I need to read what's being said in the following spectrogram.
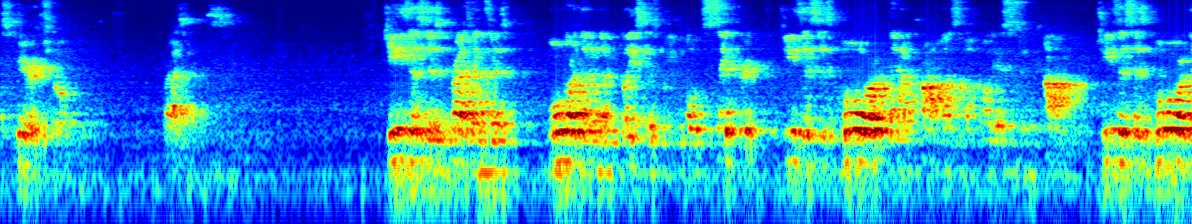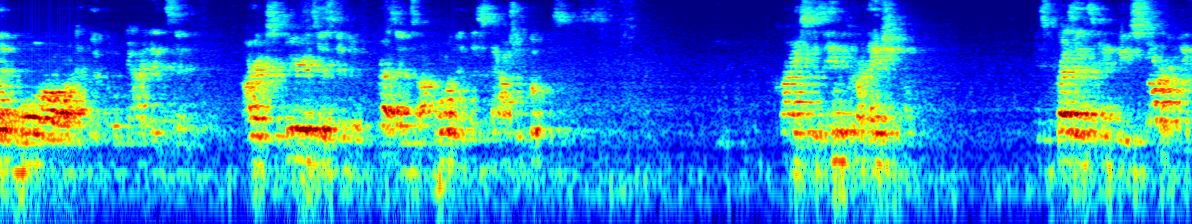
spiritual presence. Jesus' presence is more than the places we hold sacred. Jesus is more than a promise of what is to come. Jesus is more than moral or ethical guidance. And our experiences in His presence are more than nostalgic witnesses. Christ is incarnational. His presence can be startling.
